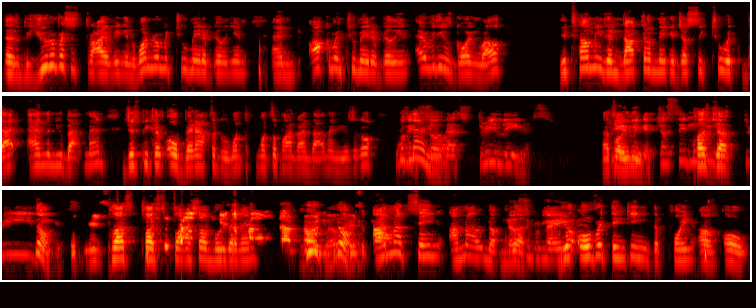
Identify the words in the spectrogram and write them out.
the, the universe is thriving, and Wonder Woman two made a billion, and Aquaman two made a billion, everything's going well. You tell me they're not gonna make a Justice League two with that and the new Batman just because oh Ben Affleck was once, once upon a time Batman years ago. It Okay, so anymore. that's three leaguers. That's all you Make need. Just see Plus movie Ju- three No. Plus plus Flash problem- off movie here's by the then. problem with that No, argument. no, Here's the I'm not saying I'm not. No, No no, Superman. You're overthinking the point of oh,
